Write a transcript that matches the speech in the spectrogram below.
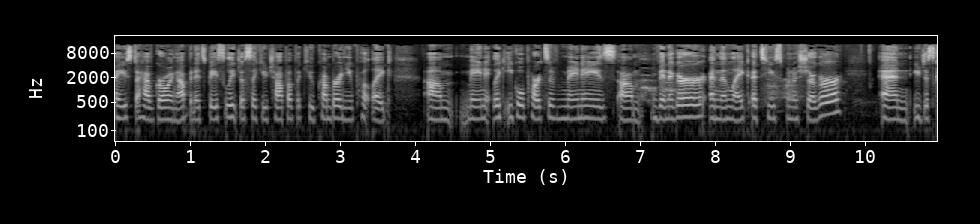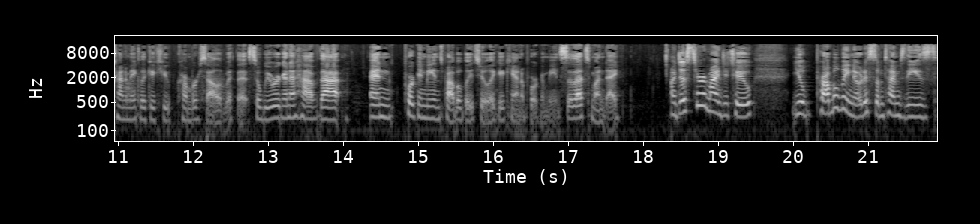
I used to have growing up, and it's basically just like you chop up a cucumber and you put like um, mayonnaise, like equal parts of mayonnaise, um, vinegar, and then like a teaspoon of sugar, and you just kind of make like a cucumber salad with it. So we were gonna have that and pork and beans probably too, like a can of pork and beans. So that's Monday. Uh, just to remind you too, you'll probably notice sometimes these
